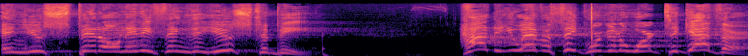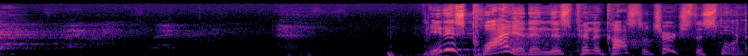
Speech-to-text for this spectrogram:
and you spit on anything that used to be, how do you ever think we're gonna work together? It is quiet in this Pentecostal church this morning.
